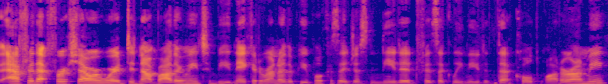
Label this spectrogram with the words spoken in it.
after that first shower where it did not bother me to be naked around other people because I just needed physically needed that cold water on me.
